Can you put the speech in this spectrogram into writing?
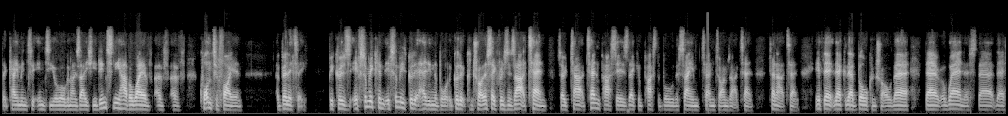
that came into into your organization. You'd instantly have a way of of, of quantifying ability because if somebody can, if somebody's good at heading the ball, good at control, let's say for instance, out of ten, so t- ten passes, they can pass the ball the same ten times out of 10, 10 out of ten. If their their their ball control, their their awareness, their their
